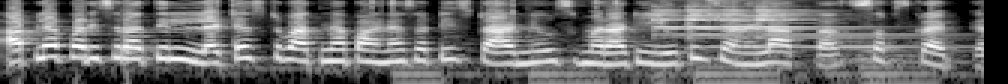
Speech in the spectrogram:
आपल्या परिसरातील लेटेस्ट बातम्या पाहण्यासाठी स्टार न्यूज मराठी यूट्यूब चॅनलला आत्ताच सबस्क्राईब करा.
